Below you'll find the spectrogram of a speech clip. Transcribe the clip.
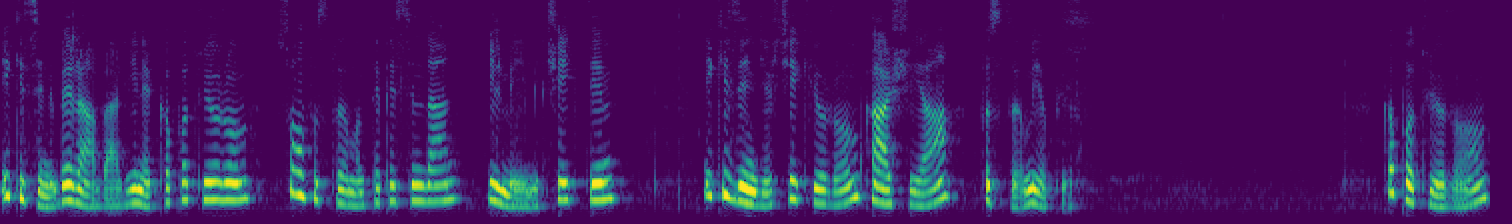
İkisini beraber yine kapatıyorum. Son fıstığımın tepesinden ilmeğimi çektim. 2 zincir çekiyorum. Karşıya fıstığımı yapıyorum. Kapatıyorum.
